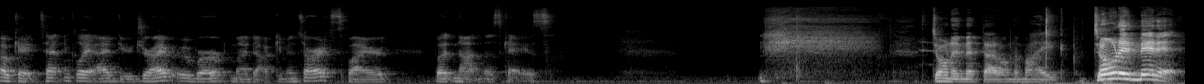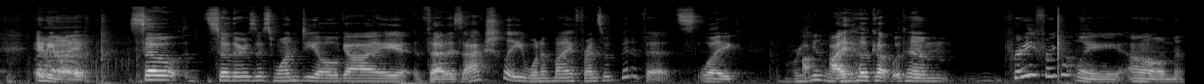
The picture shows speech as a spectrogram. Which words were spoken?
Okay, technically I do drive Uber. My documents are expired, but not in this case. Don't admit that on the mic. Don't admit it. Anyway, so so there's this one DL guy that is actually one of my friends with benefits. Like Really? I hook up with him pretty frequently. Um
